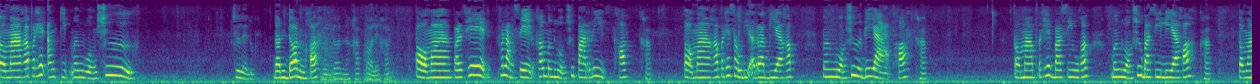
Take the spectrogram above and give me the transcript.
ต่อมาครับประเทศอังกฤษเมืองหลวงชื่อ ชื่ออะไรลูกดอนดอนครับลอนดอนนะครับ ต่อเลยครับ ต่อมาประเทศฝรั่งเศสครับเมืองหลวงชื่อปารีสครับ ครับ ต่อมาครับประเทศซาอุดิอาระเบียครับ เมืองหลวงชื่อริยาดครับ ครับ ต่อมาประเทศบราซิลครับ เมืองหลวงชื่อบราซิเลียครับ ครับ ต่อมา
